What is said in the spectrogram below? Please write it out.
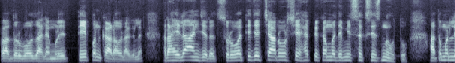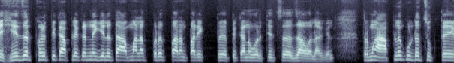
प्रादुर्भाव झाल्यामुळे ते पण काढावं लागलं. राहिलं अंजीरच. सुरुवातीचे चार वर्ष ह्या पिकामध्ये मी सक्सेस नव्हतो. आता म्हटलं हे जर फळपीक आपल्याकडनं गेलं तर आम्हाला परत पारंपरिक पिकांवरतीच जावं लागेल. तर मग आपलं कुठं चुकतंय?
